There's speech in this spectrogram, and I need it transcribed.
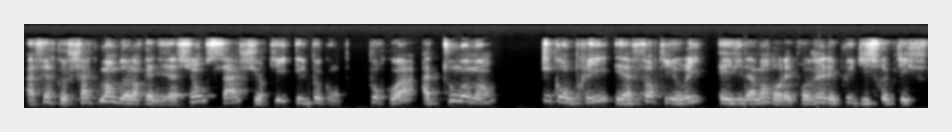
à faire que chaque membre de l'organisation sache sur qui il peut compter. Pourquoi? À tout moment, y compris et a fortiori évidemment dans les projets les plus disruptifs.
